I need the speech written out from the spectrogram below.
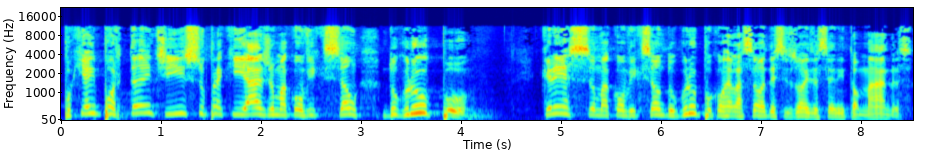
Porque é importante isso para que haja uma convicção do grupo cresça uma convicção do grupo com relação a decisões a serem tomadas.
